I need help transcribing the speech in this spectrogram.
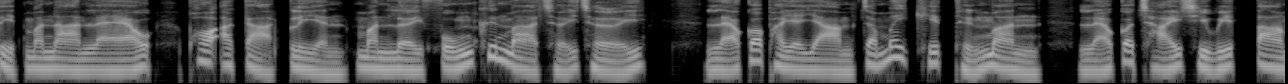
ติดมานานแล้ว พออากาศเปลี่ยนมันเลยฟุ้งขึ้นมาเฉยๆ แล้วก็พยายามจะไม่คิดถึงมัน แล้วก็ใช้ชีวิตตาม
